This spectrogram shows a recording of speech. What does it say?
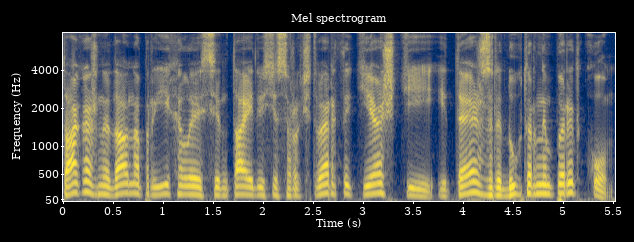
Також недавно приїхали Sentai 244 THT і теж з редукторним передком.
